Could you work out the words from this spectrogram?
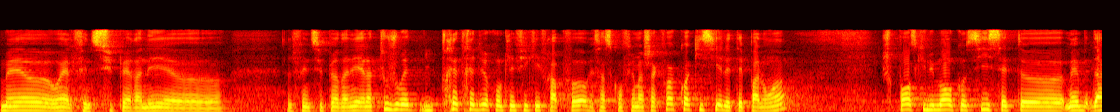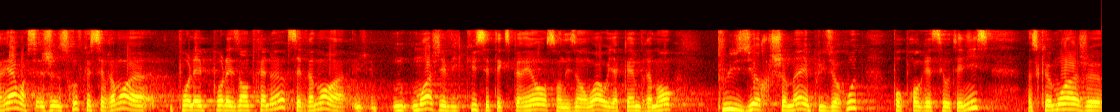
Mais euh, ouais, elle fait une super année. euh, elle fait une super année. Elle a toujours été très très dure contre les filles qui frappent fort et ça se confirme à chaque fois. Quoi qu'ici, elle n'était pas loin. Je pense qu'il lui manque aussi cette. euh, Mais derrière, moi, je trouve que c'est vraiment pour les pour les entraîneurs, c'est vraiment. Moi, j'ai vécu cette expérience en disant waouh, il y a quand même vraiment plusieurs chemins et plusieurs routes pour progresser au tennis. Parce que moi, je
